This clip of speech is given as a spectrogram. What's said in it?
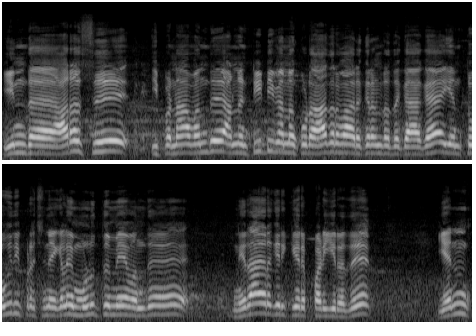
இந்த அரசு இப்போ நான் வந்து அண்ணன் டிடி வேண கூட ஆதரவாக இருக்கிறேன்றதுக்காக என் தொகுதி பிரச்சனைகளை முழுத்துமே வந்து நிராகரிக்கப்படுகிறது. என்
